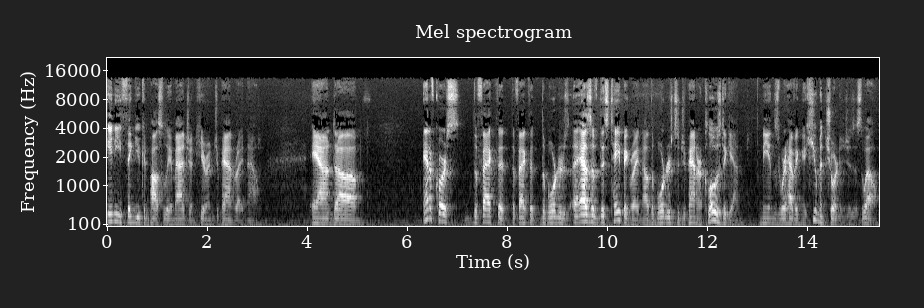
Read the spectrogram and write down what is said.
anything you can possibly imagine here in Japan right now, and um, and of course the fact that the fact that the borders, as of this taping right now, the borders to Japan are closed again means we're having a human shortages as well.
